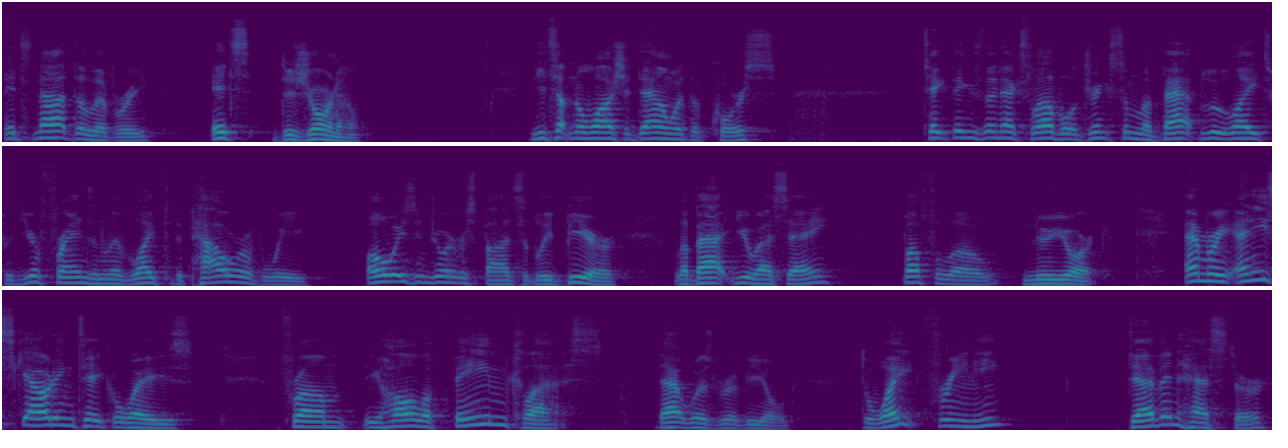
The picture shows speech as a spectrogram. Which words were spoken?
It's not delivery, it's DiGiorno. Need something to wash it down with, of course. Take things to the next level. Drink some Labatt Blue Lights with your friends and live life to the power of we. Always enjoy responsibly. Beer, Labatt USA, Buffalo, New York. Emory, any scouting takeaways from the Hall of Fame class that was revealed? Dwight Freeney, Devin Hester,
